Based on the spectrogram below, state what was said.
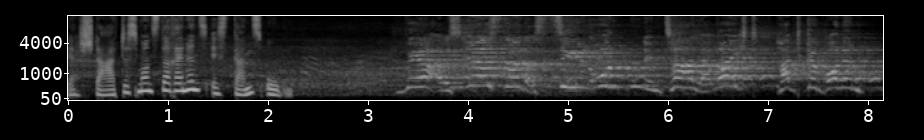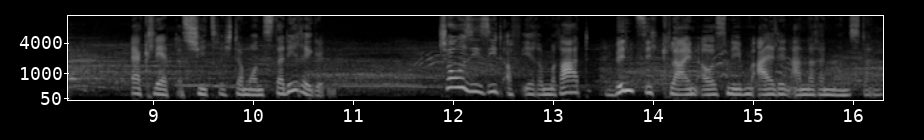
Der Start des Monsterrennens ist ganz oben. Wer als Erster das Ziel unten im Tal erreicht, hat gewonnen. erklärt das Schiedsrichtermonster die Regeln. Josie sieht auf ihrem Rad winzig klein aus neben all den anderen Monstern.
